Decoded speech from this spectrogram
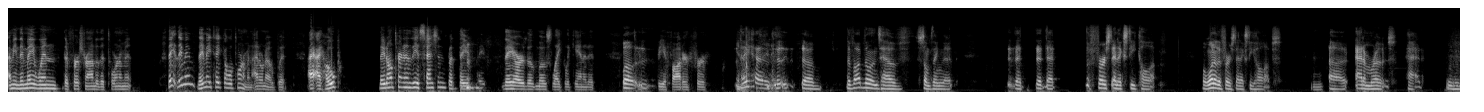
I mean, they may win their first round of the tournament. They they may they may take the whole tournament. I don't know, but I, I hope they don't turn into the Ascension. But they they they are the most likely candidate Well, to be a fodder for you know. they have the, the the vaudevillains have something that that that that the first NXT call up, well, one of the first NXT call ups, Mhm. uh, Adam Rose had. Mm-hmm.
